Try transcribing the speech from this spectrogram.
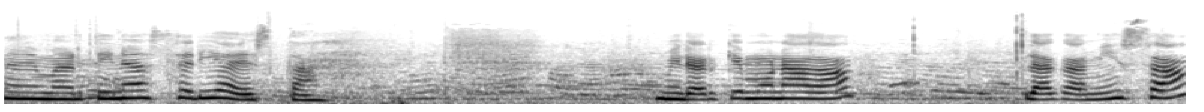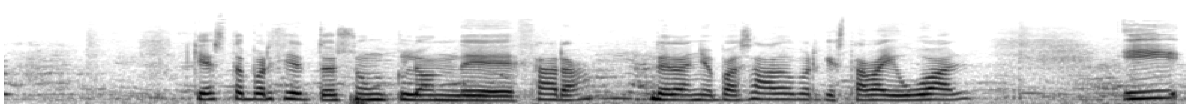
La de Martina sería esta. Mirar qué monada. La camisa. Que esto, por cierto, es un clon de Zara del año pasado porque estaba igual. Y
